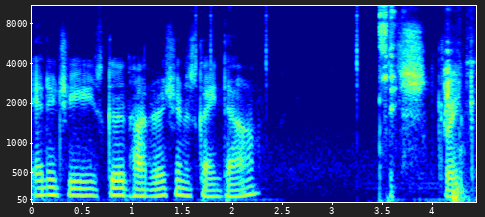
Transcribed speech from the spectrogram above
energy is good, hydration is going down. Drink.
